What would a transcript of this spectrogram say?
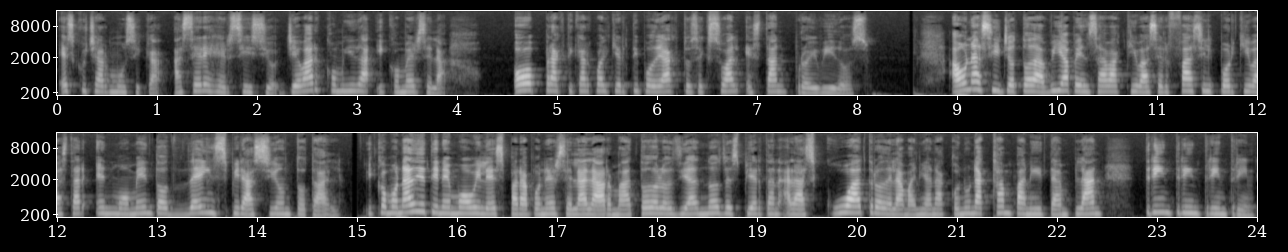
escuchar música, hacer ejercicio, llevar comida y comérsela o practicar cualquier tipo de acto sexual están prohibidos. Aún así, yo todavía pensaba que iba a ser fácil porque iba a estar en momento de inspiración total. Y como nadie tiene móviles para ponerse la alarma, todos los días nos despiertan a las 4 de la mañana con una campanita en plan trin, trin, trin, trin.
